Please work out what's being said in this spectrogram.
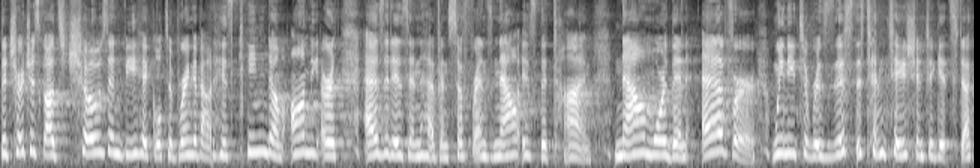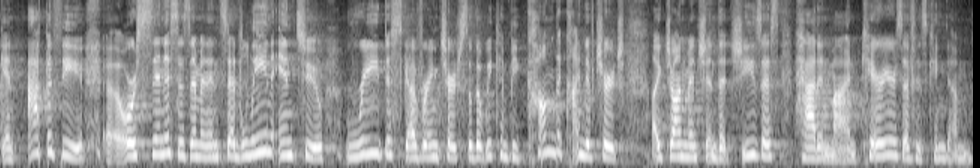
The church is God's chosen vehicle to bring about his kingdom on the earth as it is in heaven. So, friends, now is the time. Now more than ever, we need to resist the temptation to get stuck in apathy uh, or cynicism and instead lean into rediscovering church so that we can become the kind of church, like Jon mentioned, that Jesus had in mind, carriers of his kingdom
